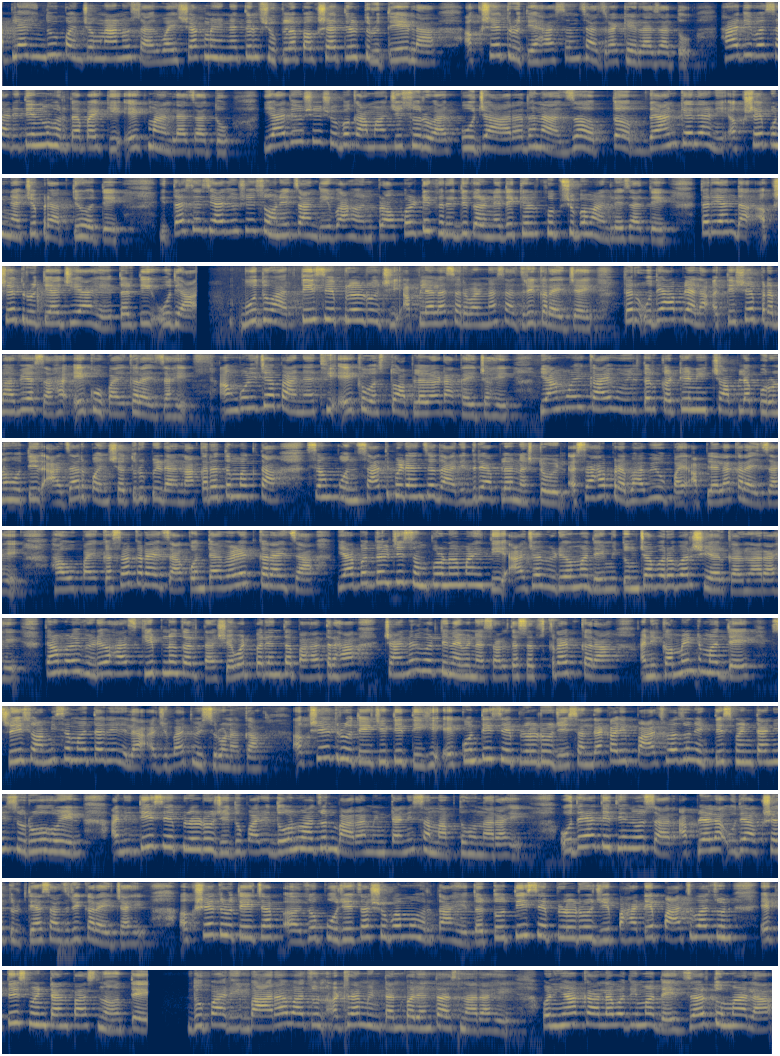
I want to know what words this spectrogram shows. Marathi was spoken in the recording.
आपल्या हिंदू पंचांगानुसार वैशाख महिन्यातील शुक्ल पक्षातील तृतीयेला अक्षय तृतीया हा सण साजरा केला जातो. हा दिवस साडेतीन मुहूर्तापैकी एक मानला जातो. या दिवशी शुभ कामाची सुरुवात पूजा आराधना जप तप दान केल्याने अक्षय पुण्याची प्राप्ती होते. तसेच या दिवशी सोने चांदी वाहन प्रॉपर्टी खरेदी करणे देखील खूप शुभ मानले जाते. तर यंदा अक्षय तृतीया जी आहे तर ती उद्या बुधवार तीस एप्रिल रोजी आपल्याला सर्वांना साजरी करायची आहे. तर उद्या आपल्याला अतिशय प्रभावी असा हा एक उपाय करायचा आहे. आंघोळीच्या पाण्यात ही एक वस्तू आपल्याला टाकायची आहे. यामुळे काय होईल तर कठीण इच्छा आपल्या पूर्ण होतील. आजारपण शत्रुपीडा नकारात्मकता संपून सात पिढ्यांचं दारिद्र्य आपलं नष्ट होईल असा हा प्रभावी उपाय आपल्याला करायचा आहे. हा उपाय कसा करायचा कोणत्या वेळेत करायचा याबद्दलची संपूर्ण माहिती आज या व्हिडिओमध्ये मी तुमच्याबरोबर शेअर करणार आहे. त्यामुळे व्हिडिओ हा स्किप न करता शेवटपर्यंत पाहत राहा. चॅनलवरती नवीन असाल तर सबस्क्राईब करा आणि कमेंटमध्ये श्री स्वामी समर्थ लिहिला अजिबात विसरू नका. अक्षय तृतीयेची तिथी ही एकोणतीस एप्रिल रोजी संध्याकाळी पाच वाजून एकतीस मिनिटांनी सुरू होईल आणि तीस एप्रिल रोजी दुपारी दोन वाजून बारा मिनिटांनी समाप्त होणार आहे. उद्या तिथीनुसार आपल्याला उद्या अक्षय तृतीया साजरी करायची आहे. अक्षय तृतीयेच्या जो पूजेचा शुभ मुहूर्त आहे तर तो तीस एप्रिल रोजी पहाटे पाच वाजून एकतीस मिनिटांपासनं ते दुपारी बारा वाजून अठरा मिनिटांपर्यंत असणार आहे. पण या कालावधीमध्ये जर तुम्हाला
